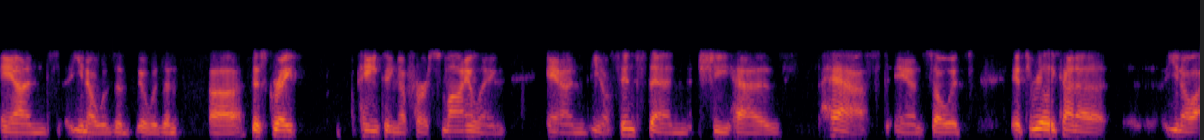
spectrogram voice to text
and you know it was a it was an uh, this great painting of her smiling. And you know since then she has passed, and so it's it's really kind of you know I,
